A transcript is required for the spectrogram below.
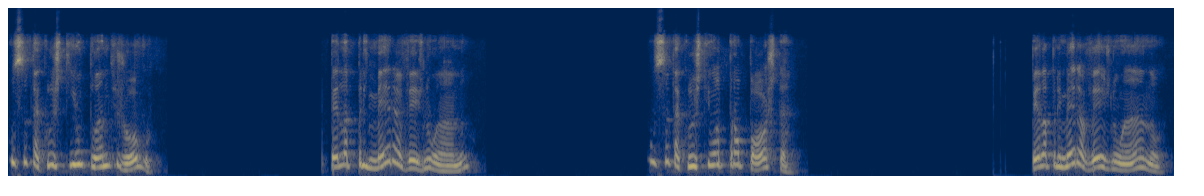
o Santa Cruz tinha um plano de jogo. Pela primeira vez no ano, o Santa Cruz tinha uma proposta. Pela primeira vez no ano,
